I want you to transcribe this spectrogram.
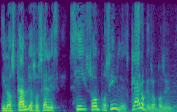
Y los cambios sociales sí son posibles, claro que son posibles.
